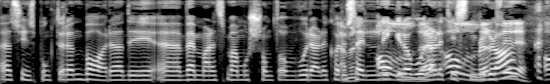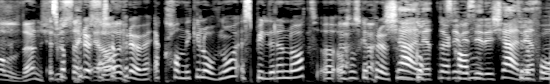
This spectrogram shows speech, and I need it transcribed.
eh, synspunkter enn bare de eh, hvem er det som er morsomt, og hvor er det karusellen ligger, og hvor er det tissen blir glad. Alderen, Jeg skal, 26 prøve, jeg skal prøve. Jeg kan ikke love noe. Jeg spiller en låt, og så skal jeg prøve så godt jeg kan Siri. til å få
